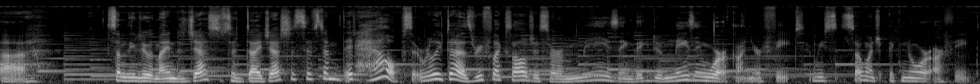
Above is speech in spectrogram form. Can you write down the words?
uh, something to do with my digestive, digestive system, it helps. It really does. Reflexologists are amazing. They can do amazing work on your feet. We so much ignore our feet.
